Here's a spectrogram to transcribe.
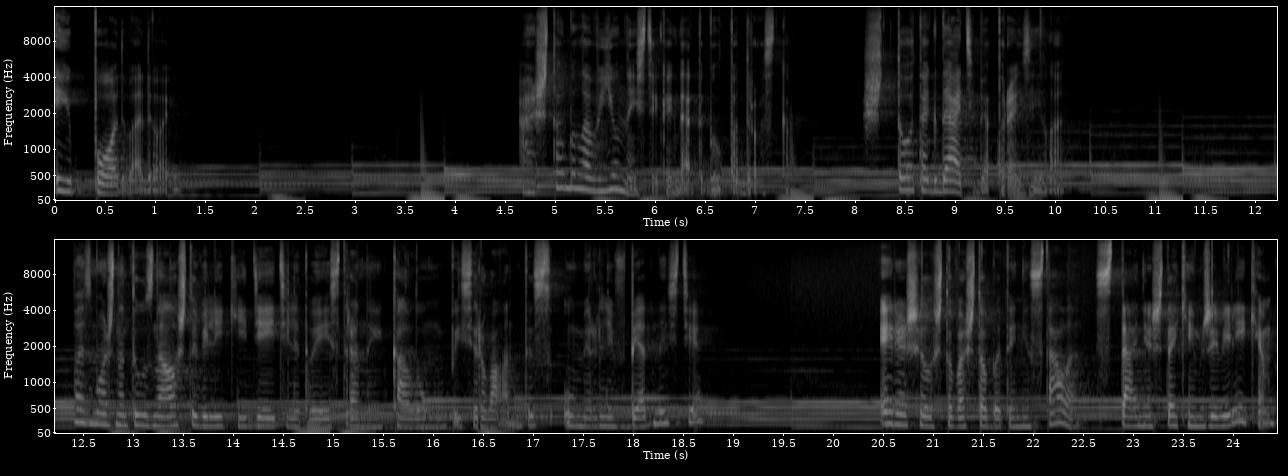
и под водой. А что было в юности, когда ты был подростком? Что тогда тебя поразило? Возможно, ты узнал, что великие деятели твоей страны Колумб и Сервантес умерли в бедности? И решил, что во что бы то ни стало, станешь таким же великим,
